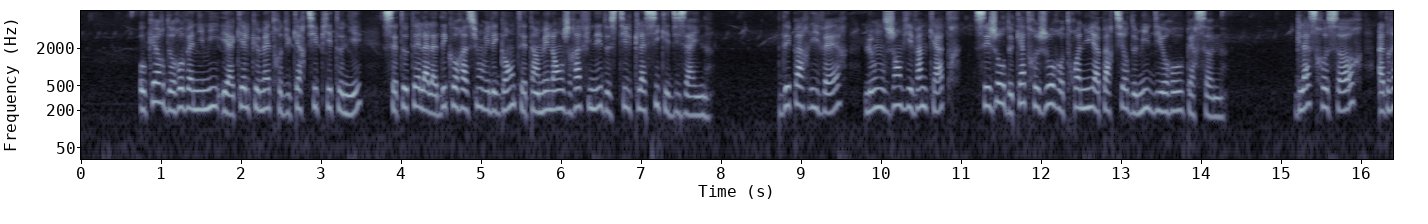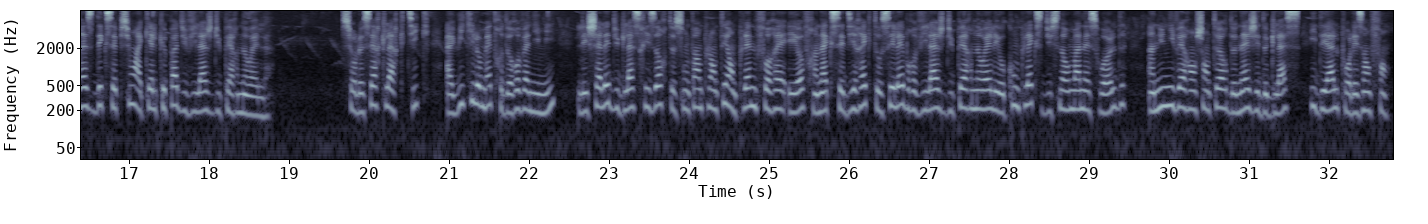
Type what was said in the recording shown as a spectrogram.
Au cœur de Rovaniemi et à quelques mètres du quartier piétonnier, cet hôtel à la décoration élégante est un mélange raffiné de style classique et design. Départ hiver, le 11 janvier 24, séjour de 4 jours aux 3 nuits à partir de 1010 euros personne. Glace Ressort, adresse d'exception à quelques pas du village du Père Noël. Sur le cercle arctique, à 8 km de Rovaniemi, les chalets du Glace Resort sont implantés en pleine forêt et offrent un accès direct au célèbre village du Père Noël et au complexe du Snowman's World, un univers enchanteur de neige et de glace, idéal pour les enfants.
